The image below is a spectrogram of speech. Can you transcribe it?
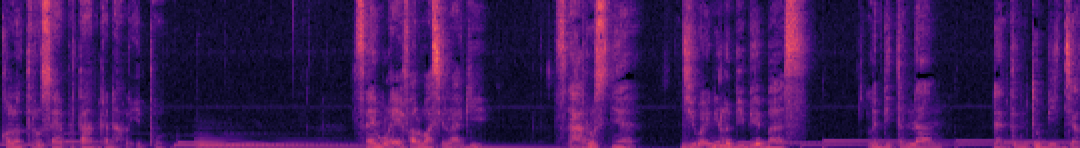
kalau terus saya pertahankan hal itu. Saya mulai evaluasi lagi. Seharusnya jiwa ini lebih bebas, lebih tenang, dan tentu bijak,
